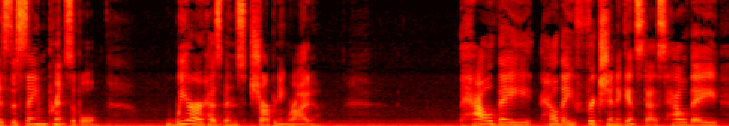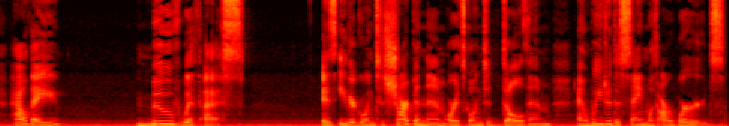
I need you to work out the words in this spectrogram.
it's the same principle we are our husband's sharpening rod how they how they friction against us how they how they move with us is either going to sharpen them or it's going to dull them. And we do the same with our words.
